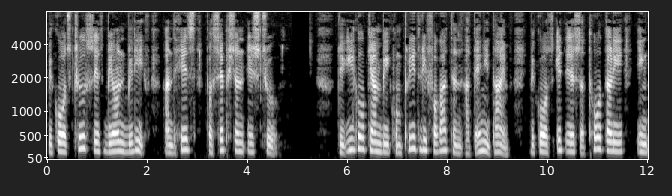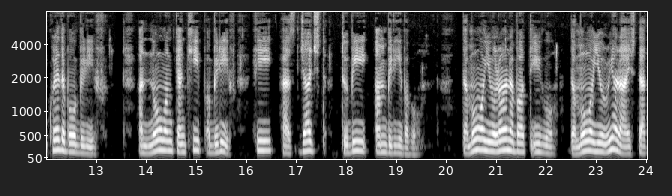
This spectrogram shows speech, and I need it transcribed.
because truth is beyond belief, and his perception is true. The ego can be completely forgotten at any time, because it is a totally incredible belief, and no one can keep a belief he has judged to be unbelievable. The more you learn about the ego, the more you realize that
